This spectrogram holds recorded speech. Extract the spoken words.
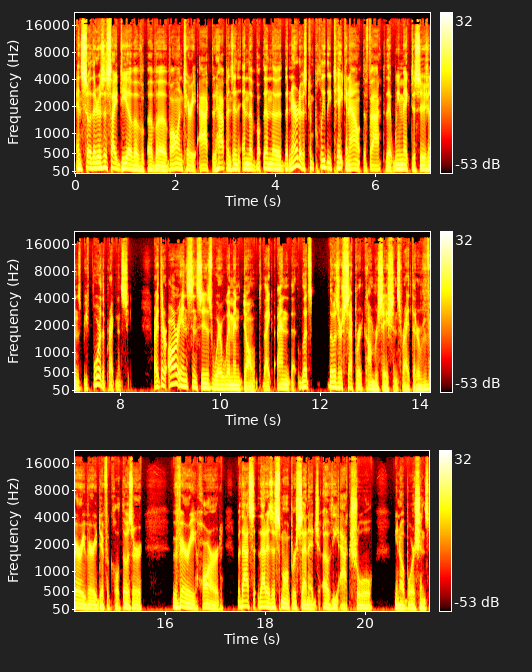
And so there is this idea of a, of a voluntary act that happens, and, and the and the, the narrative is completely taken out the fact that we make decisions before the pregnancy, right? There are instances where women don't, like, and let's those are separate conversations, right? That are very very difficult. Those are very hard, but that's that is a small percentage of the actual, you know, abortions.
